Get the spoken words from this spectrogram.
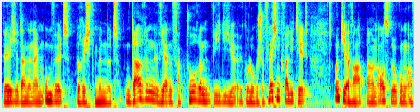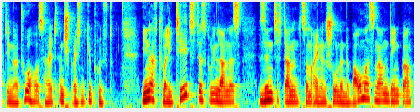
welche dann in einem Umweltbericht mündet. Darin werden Faktoren wie die ökologische Flächenqualität und die erwartbaren Auswirkungen auf den Naturhaushalt entsprechend geprüft. Je nach Qualität des Grünlandes sind dann zum einen schonende Baumaßnahmen denkbar,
